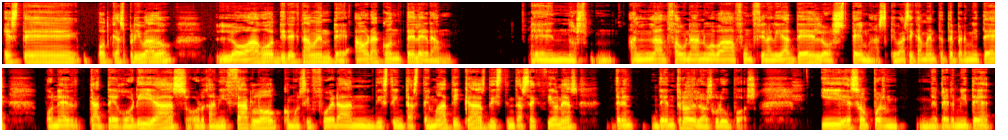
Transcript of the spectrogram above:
este podcast privado lo hago directamente ahora con Telegram. Eh, nos han lanzado una nueva funcionalidad de los temas, que básicamente te permite poner categorías, organizarlo como si fueran distintas temáticas, distintas secciones dentro de los grupos. Y eso pues me permite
